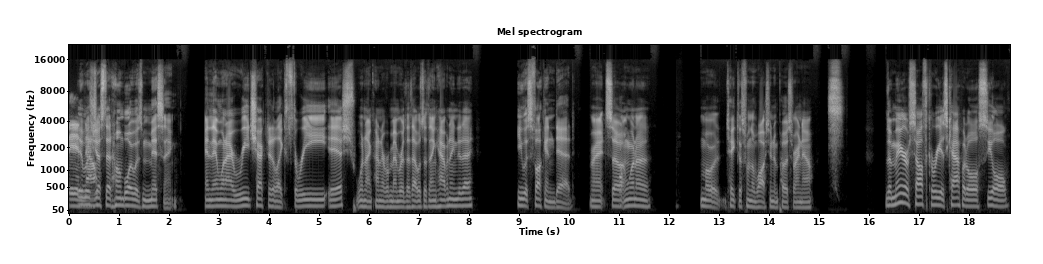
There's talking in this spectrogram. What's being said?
It was know. just that Homeboy was missing. And then when I rechecked it at like three ish, when I kind of remembered that that was a thing happening today, he was fucking dead. Right. So I'm going to I'm to take this from the Washington Post right now. The mayor of South Korea's capital, Seoul,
